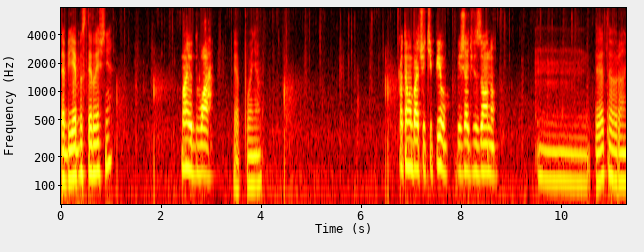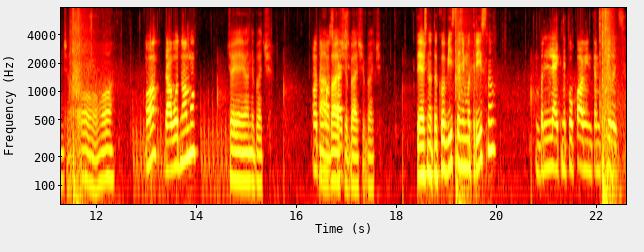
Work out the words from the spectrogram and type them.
Тебе є бусти лишні? Маю два. Я поняв. Потім бачу тіпів, біжать в зону. М, Де та оранжева? Ого. О, дав одному. Чого я його не бачу? Одному А, бачу, скаче. бачу, бачу. Ти ж на таку відстань йому тріснув? Блять, не попав, він там хілиться.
